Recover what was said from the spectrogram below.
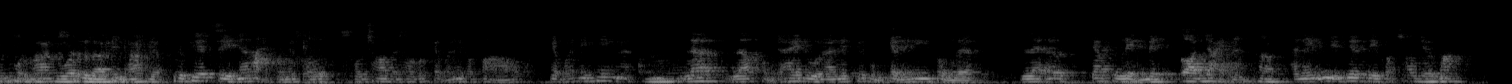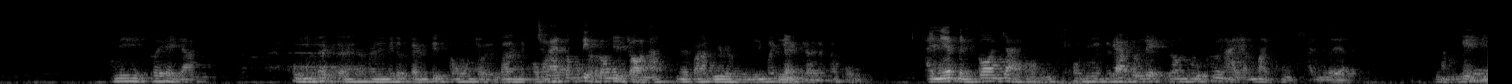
มันสวยมากดูว่าดูแลสิ่งมากเลยอะคือพีเอซีเนี่ยหลายคนเนี่ยเขาเขาชอบไปเขาก็เก็บไว้ในกระเป๋า เก็บไว้ในหิ้งนะแล้วแล้วผมจะให้ดูนะนี่ที่ผมเก็บในหิ้งส่งเลย และเออแก้วเป็นเหล็กเม็ดก้อนใหญ่นะครับอันนี้มีเพียซีขอชอบเยอะมาก นี่เคยเห็นยังผมแปลกใจทำไมไม่ได้แฟนติดกล้องวงจรในบ้านนี้เพราะว่าใช่ต้องติดกล้องวงจรนะในบ้านดีแบบนี้ไม่แปลกใจนะครับผม อันเนี้ยเป็นก้อนใหญ่ของพอดูกันแก้วเป็นเหล็กลองดูข้างในอะใหม่ของอันเลยอะสังเกตดิ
